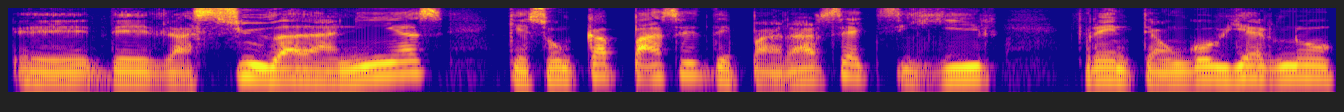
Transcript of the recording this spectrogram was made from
eh, de las ciudadanías que son capaces de pararse a exigir frente a un gobierno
